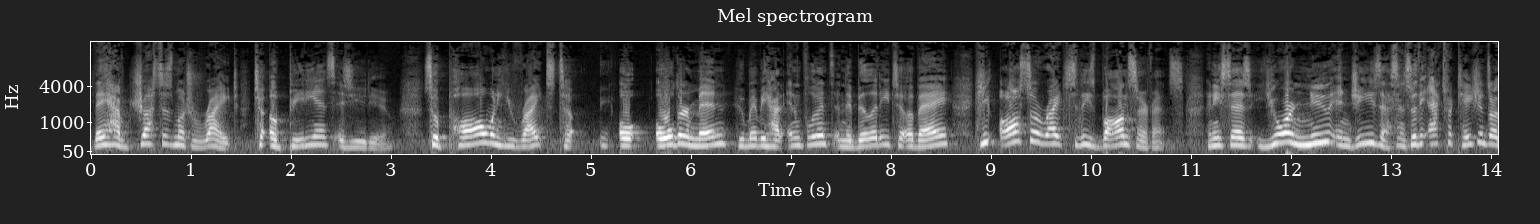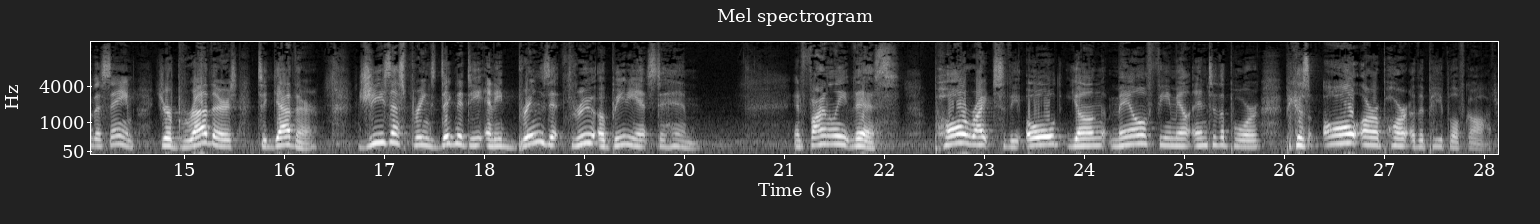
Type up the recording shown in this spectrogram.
they have just as much right to obedience as you do. So, Paul, when he writes to older men who maybe had influence and the ability to obey, he also writes to these bondservants. And he says, You're new in Jesus. And so the expectations are the same. You're brothers together. Jesus brings dignity and he brings it through obedience to him. And finally, this Paul writes to the old, young, male, female, and to the poor because all are a part of the people of God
